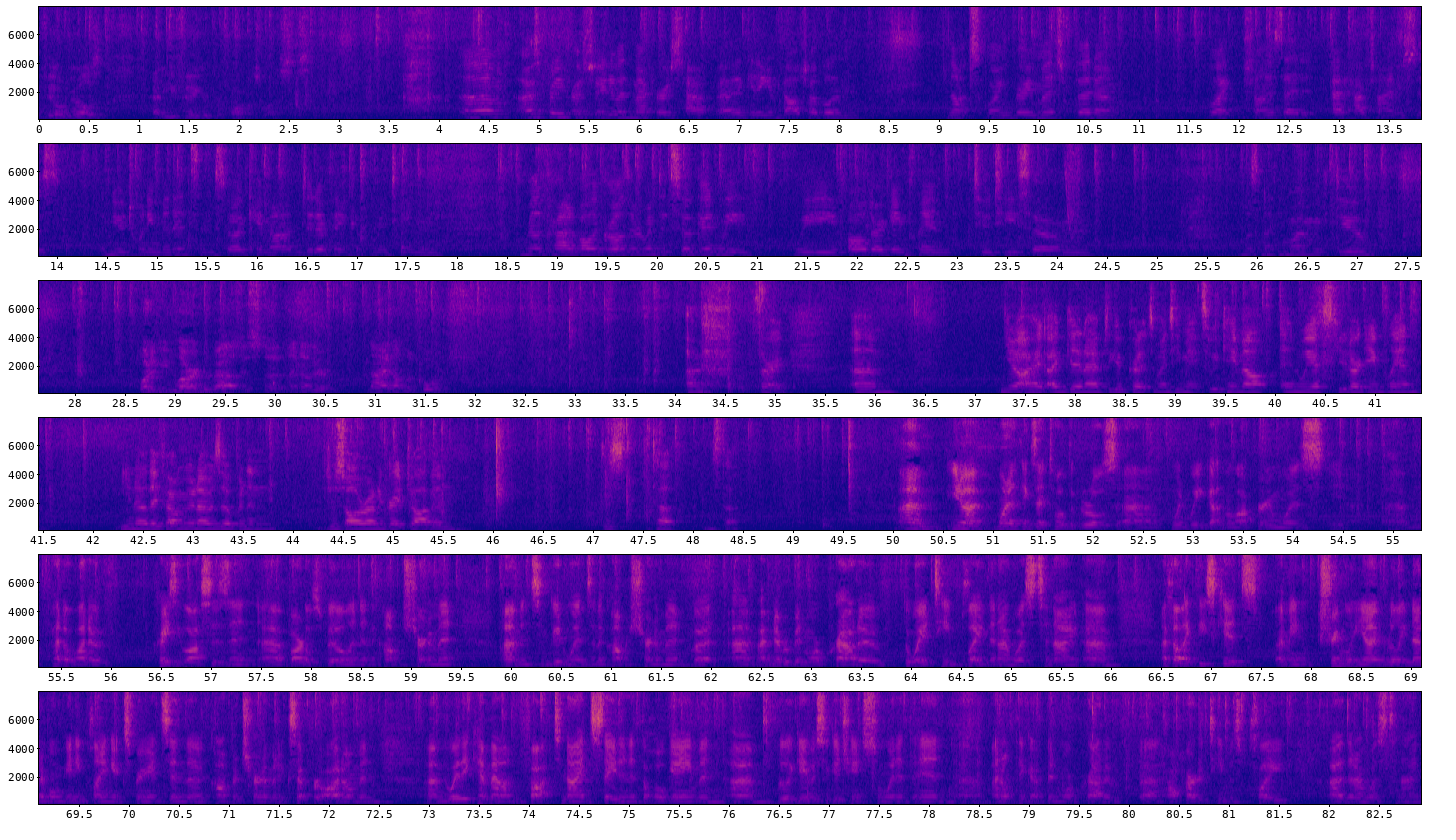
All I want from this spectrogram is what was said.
field goals, how do you feel your performance was? Um, I was pretty frustrated with my first half, uh, getting in foul trouble and not scoring very much. But um, like Shauna said, at halftime, it's just a new 20 minutes, and so I came out and did everything for my team. And I'm really proud of all the girls. Everyone did so good. We we followed our game plan to a T, so um, was nothing more than we could do. What have you learned about just a- another night on the court? Um, sorry. Um, you know, I, again, I have to give credit to my teammates. We came out and we executed our game plan. You know, they found me when I was open and just all around a great job and just tough and stuff. Um, you know, one of the things I told the girls uh, when we got in the locker room was, you know, um, had a lot of crazy losses in uh, Bartlesville and in the conference tournament, um, and some good wins in the conference tournament. But um, I've never been more proud of the way a team played than I was tonight. Um, I felt like these kids, I mean, extremely young, really none of them any playing experience in the conference tournament except for Autumn, and um, the way they came out and fought tonight and stayed in it the whole game and um, really gave us a good chance to win at the end. Um, I don't think I've been more proud of uh, how hard a team has played uh, than I was tonight.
